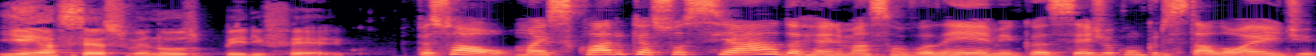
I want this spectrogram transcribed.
e em acesso venoso periférico. Pessoal, mas claro que associado à reanimação volêmica, seja com cristalóide,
